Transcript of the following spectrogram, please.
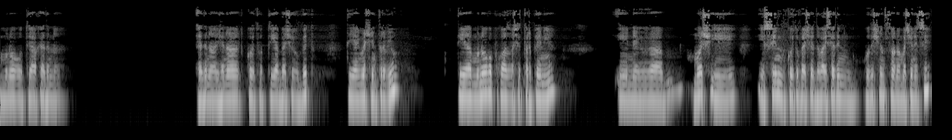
много от тях една една жена, която тия беше убит, тия имаше интервю, тия много показваше търпение и нега мъж и, и син, който беше 21 годишен, стана мъченици.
